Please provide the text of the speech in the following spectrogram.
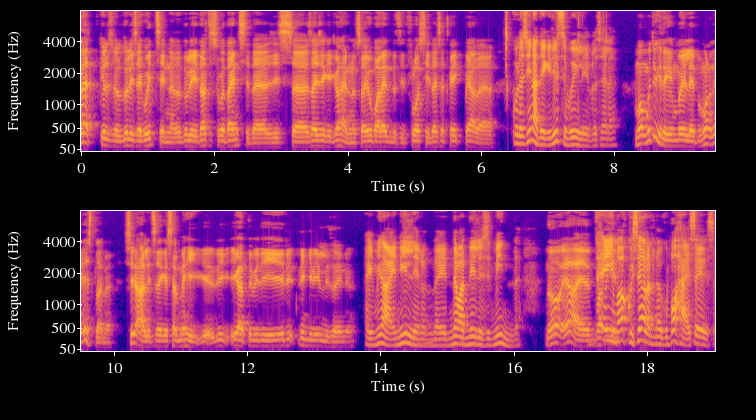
mäletad küll, sul tuli see kutt sinna, ta tuli, tahtis sinuga tantsida ja siis äh, sa isegi ei kõhelnud, sa juba lendasid, flossid, asjad kõik peale ja. kuule, sina tegid üldse võileiba selle? Ma muidugi tegin võileiba, ma olen eestlane. sina olid see, kes seal mehi igatepidi ri- ringi nillis, onju. ei, mina ei nillinud neid, nemad nillisid mind. no ja, ja. ei, Maku, seal on nagu vahe sees.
